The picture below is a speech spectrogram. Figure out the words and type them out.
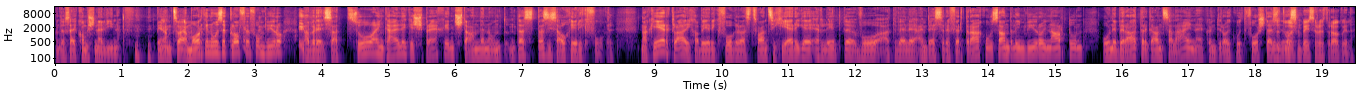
Und er sagt, komm schnell rein. Ich bin um zwei Uhr morgens rausgelaufen vom Büro, aber es hat so ein geiles Gespräch entstanden und, und das, das ist auch Erik Vogel. Nachher, klar, ich habe Erik Vogel als 20-Jähriger erlebt, wo hat einen besseren Vertrag aushandeln im Büro in Artum, ohne Berater, ganz allein. Könnt ihr euch gut vorstellen. Also du hast einen besseren Vertrag wählen?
